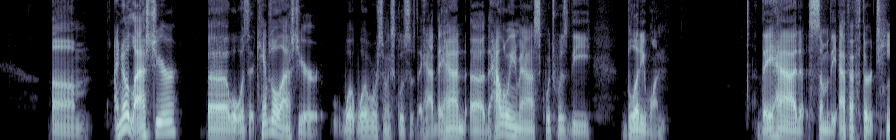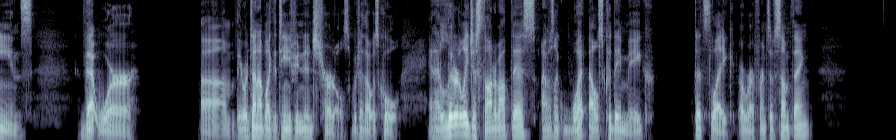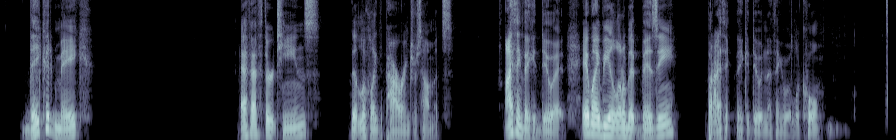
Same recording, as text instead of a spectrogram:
Um, I know last year, uh, what was it? Camp Xul last year what what were some exclusives they had? They had uh, the Halloween mask, which was the bloody one. They had some of the FF13s that were um, they were done up like the Teenage Mutant Ninja Turtles, which I thought was cool. And I literally just thought about this. I was like, what else could they make that's like a reference of something? They could make FF13s that look like the Power Rangers helmets. I think they could do it. It might be a little bit busy, but I think they could do it, and I think it would look cool.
